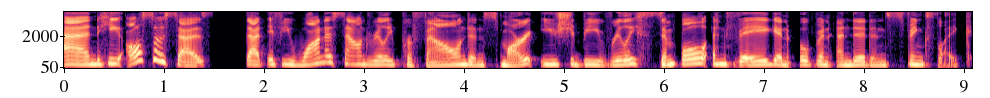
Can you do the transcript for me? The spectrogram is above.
And he also says that if you want to sound really profound and smart, you should be really simple and vague and open ended and sphinx like.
